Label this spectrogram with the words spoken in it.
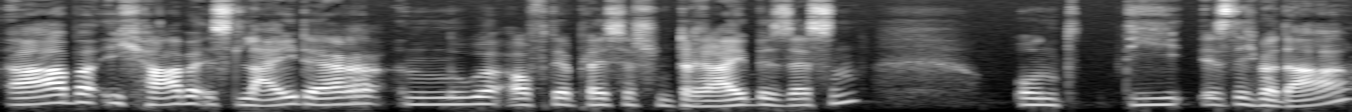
aber ich habe es leider nur auf der PlayStation 3 besessen und die ist nicht mehr da.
